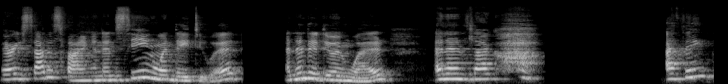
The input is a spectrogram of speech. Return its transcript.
very satisfying. And then seeing when they do it and then they're doing well. And then it's like, oh, I think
